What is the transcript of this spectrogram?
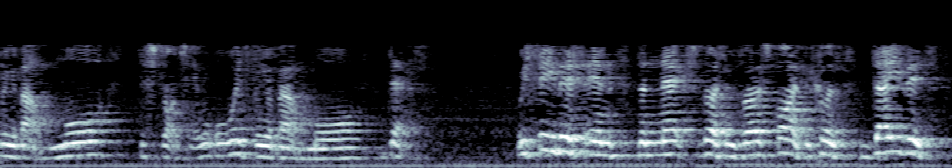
bring about more destruction. It will always bring about more death. We see this in the next verse, in verse 5, because David's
